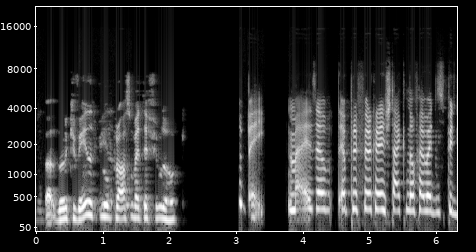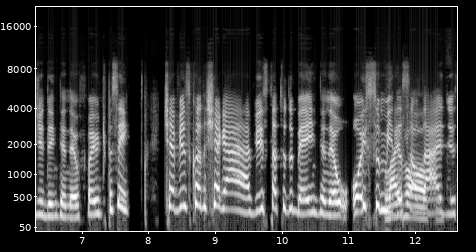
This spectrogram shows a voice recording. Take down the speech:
No ano que vem, no, no próximo, vai ter filme do Hulk. Tudo bem. Mas eu, eu prefiro acreditar que não foi uma despedida, entendeu? Foi tipo assim. Tinha visto quando chegar, visto tá tudo bem, entendeu? Oi sumida, saudades.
